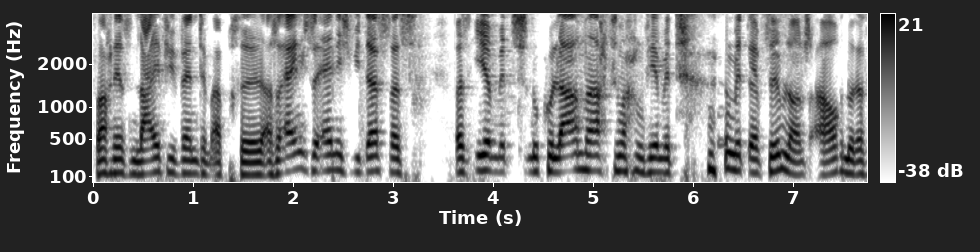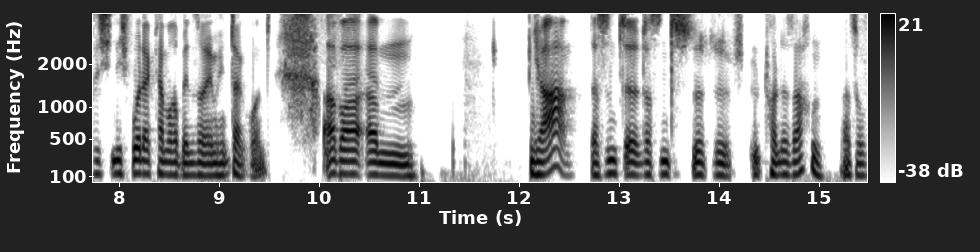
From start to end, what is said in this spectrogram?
machen jetzt ein Live-Event im April. Also eigentlich so ähnlich wie das, was was ihr mit Nukular macht, machen wir mit mit der Filmlaunch auch, nur dass ich nicht vor der Kamera bin, sondern im Hintergrund. Aber ähm, ja, das sind äh, das sind äh, tolle Sachen. Also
